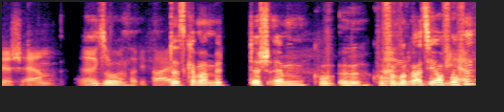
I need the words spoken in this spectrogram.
Q35-Chipset-Emulation. Also, das kann man mit Dash M Q, äh, Q35 aufrufen.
